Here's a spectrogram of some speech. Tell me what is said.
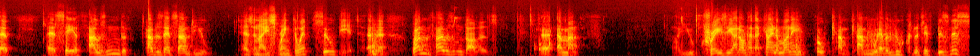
uh, uh, say a thousand. How does that sound to you? It has a nice ring to it. So be it. One thousand dollars uh, a month. Are you crazy? I don't have that kind of money. Oh, come, come. You have a lucrative business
